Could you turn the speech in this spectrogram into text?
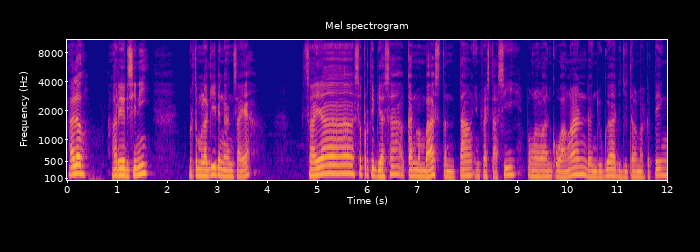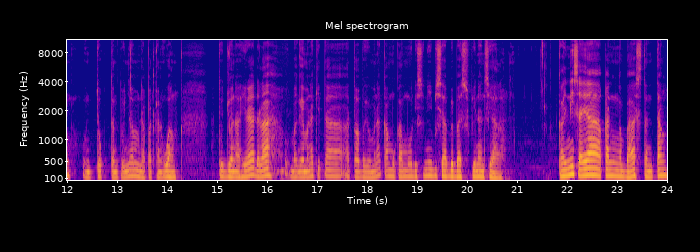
Halo, Arya di sini. Bertemu lagi dengan saya. Saya seperti biasa akan membahas tentang investasi, pengelolaan keuangan, dan juga digital marketing untuk tentunya mendapatkan uang. Tujuan akhirnya adalah bagaimana kita atau bagaimana kamu-kamu di sini bisa bebas finansial. Kali ini saya akan ngebahas tentang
